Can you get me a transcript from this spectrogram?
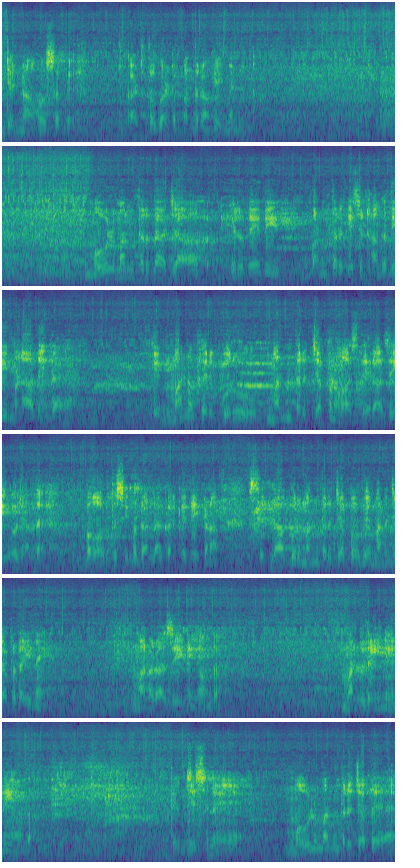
ਜਿੰਨਾ ਹੋ ਸਕੇ, ਘੱਟ ਤੋਂ ਘੱਟ 15-20 ਮਿੰਟ। ਮੂਲ ਮੰਤਰ ਦਾ ਜਾਪ ਹਿਰਦੇ ਦੀ ਬਣਤਰ ਇਸ ਢੰਗ ਦੀ ਬਣਾ ਦਿੰਦਾ ਹੈ ਕਿ ਮਨ ਫਿਰ ਗੁਰੂ ਮੰਤਰ ਜਪਣ ਵਾਸਤੇ ਰਾਜ਼ੀ ਹੋ ਜਾਂਦਾ ਹੈ। ਬਗੌਰ ਤੁਸੀਂ ਮੁਤਾਲਾ ਕਰਕੇ ਦੇਖਣਾ, ਸਿੱਧਾ ਗੁਰ ਮੰਤਰ ਜਪੋਗੇ, ਮਨ ਜਪਦਾ ਹੀ ਨਹੀਂ। ਮਨ ਰਾਜ਼ੀ ਨਹੀਂ ਆਉਂਦਾ। ਮਨ ਲੀਨ ਹੀ ਨਹੀਂ ਆਉਂਦਾ। ਤੇ ਜਿਸ ਨੇ ਮੂਲ ਮੰਤਰ ਜਪਿਆ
